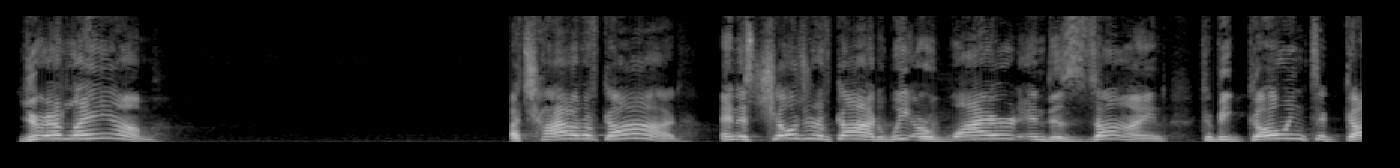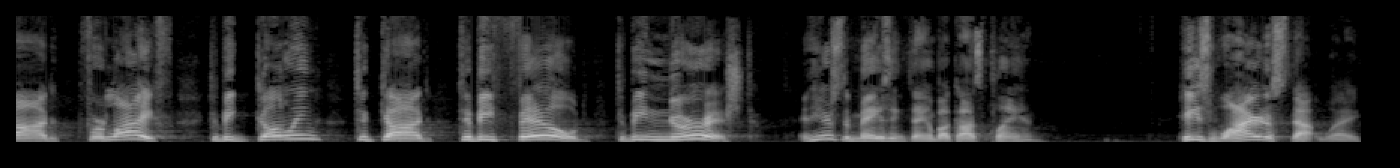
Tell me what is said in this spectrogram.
You're a lamb, a child of God. And as children of God, we are wired and designed to be going to God for life, to be going to God to be filled, to be nourished. And here's the amazing thing about God's plan He's wired us that way.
